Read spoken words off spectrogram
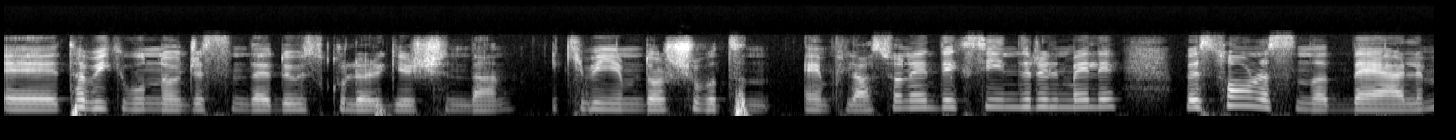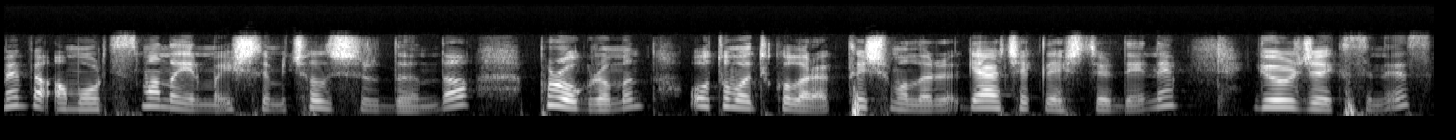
E, tabii ki bunun öncesinde döviz kurları girişinden 2024 Şubat'ın enflasyon endeksi indirilmeli ve sonrasında değerleme ve amortisman ayırma işlemi çalıştırdığında programın otomatik olarak taşımaları gerçekleştirdiğini göreceksiniz.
